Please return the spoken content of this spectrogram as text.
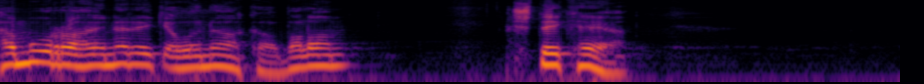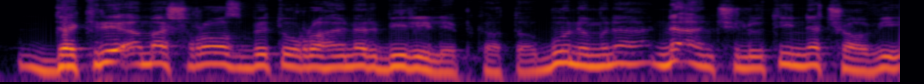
هەموو ڕاهێنەرێک ئەوە ناکە بەڵام شتێک هەیە دەکرێت ئەمەش ڕاست بێت و ڕاهێنەر بیری لێ بکاتەوە بوو نمونە نە ئەنچلوتی نەچاوی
